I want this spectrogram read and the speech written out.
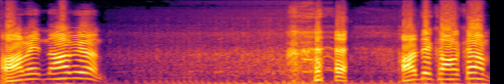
Ahmet ne yapıyorsun? Hadi kalkam.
